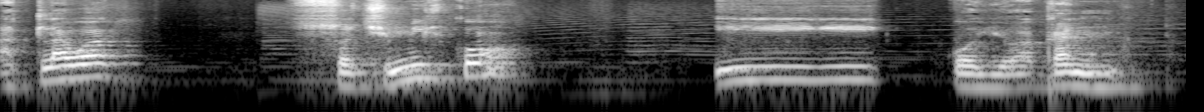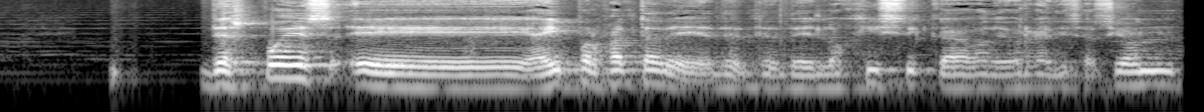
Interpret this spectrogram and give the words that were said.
a Tláhuac, Xochimilco y Coyoacán. Después, eh, ahí por falta de- de logística o de organización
